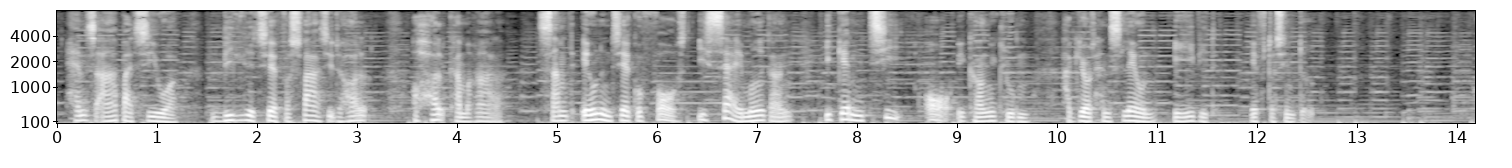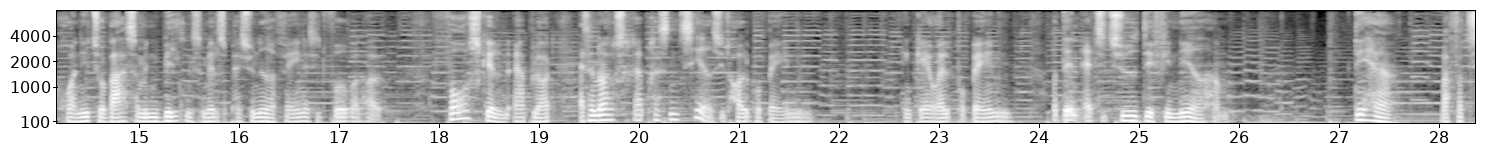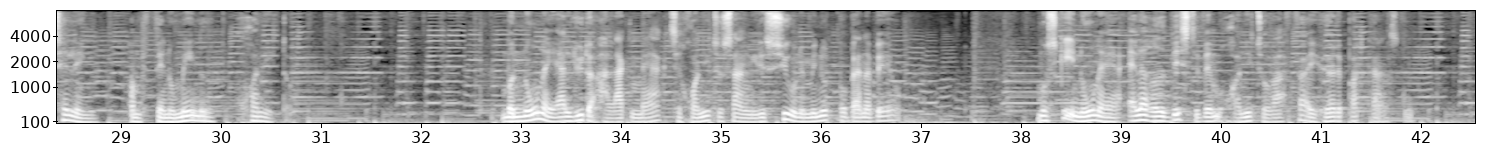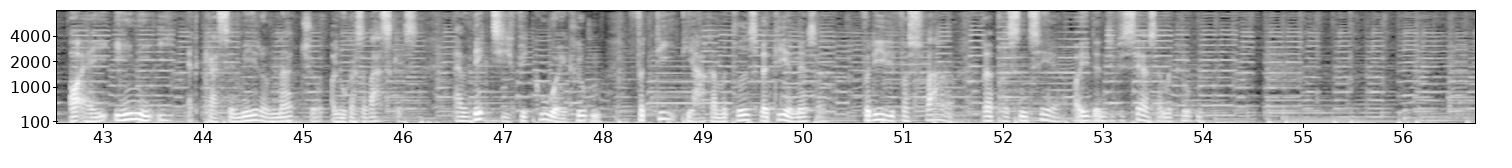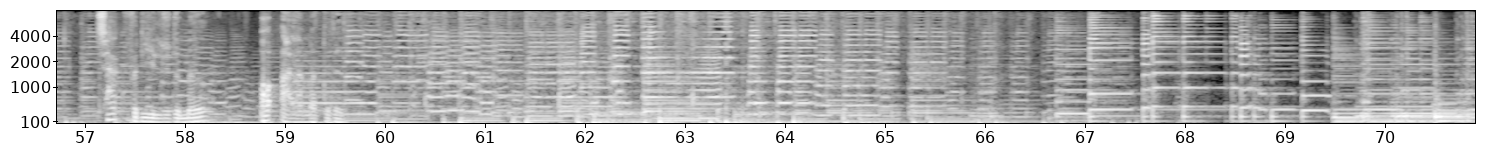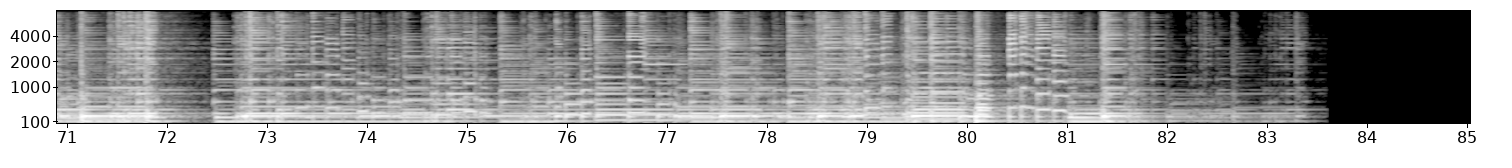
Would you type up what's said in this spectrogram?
Hans arbejdsgiver, vilje til at forsvare sit hold og holdkammerater, samt evnen til at gå forrest, især i modgang, igennem 10 år i kongeklubben, har gjort hans levn evigt efter sin død. Juanito var som en hvilken som helst passioneret fan af sit fodboldhold. Forskellen er blot, at han også repræsenterede sit hold på banen. Han gav alt på banen, og den attitude definerede ham. Det her var fortællingen om fænomenet Juanito. Hvor nogle af jer lytter har lagt mærke til Juanito-sangen i det syvende minut på Bernabeu. Måske nogle af jer allerede vidste, hvem Juanito var, før I hørte podcasten. Og er I enige i, at Casemiro, Nacho og Lucas Vazquez er vigtige figurer i klubben, fordi de har Real Madrids værdier med sig? Fordi de forsvarer, repræsenterer og identificerer sig med klubben? Tak fordi I lyttede med, og a Madrid.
